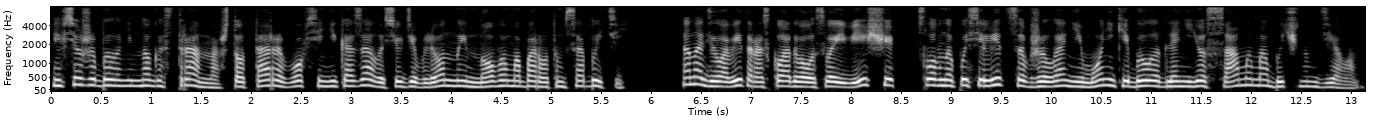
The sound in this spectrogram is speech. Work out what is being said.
и все же было немного странно, что Тара вовсе не казалась удивленной новым оборотом событий. Она деловито раскладывала свои вещи, словно поселиться в желании Моники было для нее самым обычным делом.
